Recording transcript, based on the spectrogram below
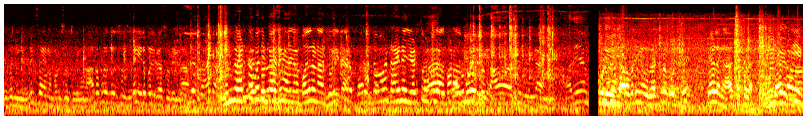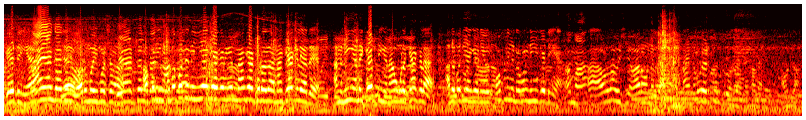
இப்போ நீங்க எதுக்கு சார் என்ன பண்ண சொல்றீங்க? அதை பத்தி சொல்றீங்க இதை பத்தி பேச சொல்றீங்களா? உங்க இடத்த பத்தி பேசுங்க அதுக்கு பதில நான் சொல்லிட்டேன். அந்த மாதிரி ட்ரைனேஜ் எடுத்து விட்டு அது பாட்டு அது போயிட்டு அதே ஒரு லெட்டர் கொடுத்து கேளுங்க அது தப்புல நீங்க கேட்டீங்க ஏன் வறுமை விமர்சனம். அதை பத்தி நீங்க ஏன் கேக்குறீங்கன்னு நான் கேட்க கூடாதா நான் கேட்கல அது. ஆனா நீங்க என்ன கேட்டீங்க நான் உங்களை கேட்கல. அதை பத்தி ஏன் கேட்டீங்க? பப்ளிக்ன்ற நீங்க கேட்டீங்க. அவ்வளவுதான் விஷயம் வேற ஒண்ணும் இல்ல. நான் இந்த போய் எடுத்து விட்டுருவேன். அவ்வளவுதான்.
